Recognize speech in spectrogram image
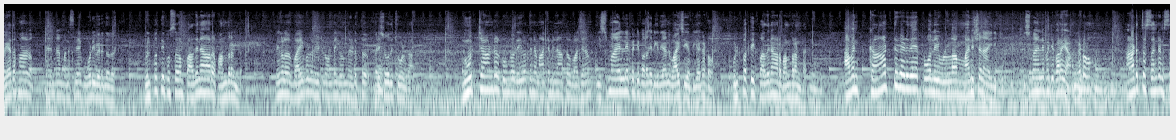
വേദഭാഗം എന്റെ മനസ്സിലേക്ക് ഓടി വരുന്നത് ഉൽപ്പത്തി പുസ്തകം പതിനാറ് പന്ത്രണ്ട്. നിങ്ങൾ ബൈബിൾ വീട്ടിലുണ്ടെങ്കിൽ ഒന്ന് എടുത്ത് പരിശോധിച്ചു കൊള്ളുക. നൂറ്റാണ്ടുകൾക്ക് മുമ്പ് ദൈവത്തിന്റെ മാറ്റമില്ലാത്ത വചനം ഇസ്മായിലിനെ പറ്റി പറഞ്ഞിരിക്കുന്നത് ഞാൻ വായിച്ചു കേൾപ്പിക്കാം കേട്ടോ. ഉൽപ്പത്തി പതിനാറ് പന്ത്രണ്ട്. അവൻ കാട്ടുകഴുതയെ പോലെയുള്ള മനുഷ്യനായിരിക്കും. ഇസ്മായിലിനെ പറ്റി പറയാണ്. കേട്ടോ. അടുത്ത സെന്റൻസ്.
